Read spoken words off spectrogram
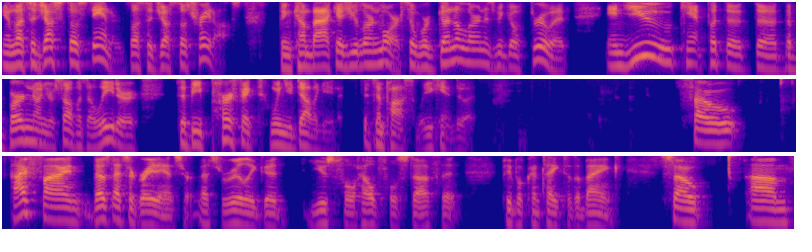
and let's adjust those standards. Let's adjust those trade offs. Then come back as you learn more. So we're going to learn as we go through it. And you can't put the, the, the burden on yourself as a leader to be perfect when you delegate it. It's impossible. You can't do it. So I find those that's a great answer. That's really good, useful, helpful stuff that people can take to the bank. So um,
